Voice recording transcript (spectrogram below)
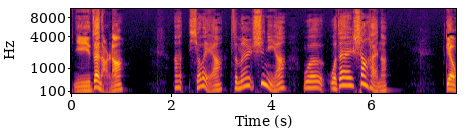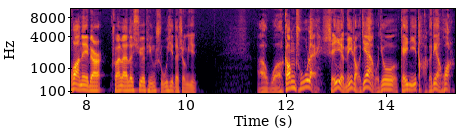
你在哪儿呢？”“啊，小伟啊，怎么是你啊？我我在上海呢。”电话那边传来了薛平熟悉的声音。啊，我刚出来，谁也没找见，我就给你打个电话。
